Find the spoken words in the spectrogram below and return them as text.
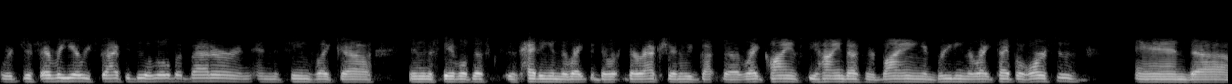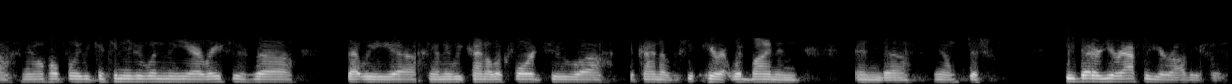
we're just every year we strive to do a little bit better, and, and it seems like. Uh, and the stable just is heading in the right direction. We've got the right clients behind us. They're buying and breeding the right type of horses, and uh, you know, hopefully, we continue to win the uh, races uh, that we. Uh, I mean, we kind of look forward to uh, to kind of here at Woodbine and and uh, you know just do better year after year, obviously.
